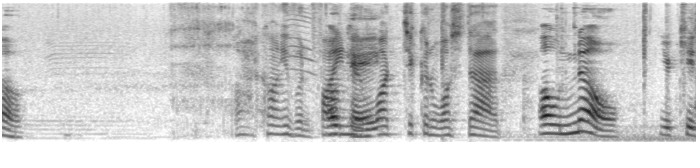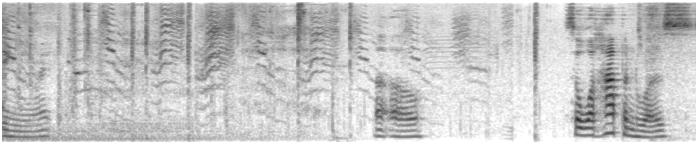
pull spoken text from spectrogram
Oh. Oh, I can't even find Okay. it. What chicken was that? Oh no! You're kidding me, right? Uh oh. So what happened was,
